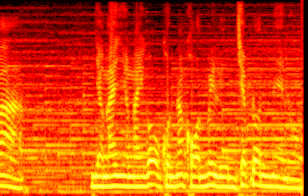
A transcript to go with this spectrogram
ว่า ยังไงยังไงก็คนนครไม่ลืมเชฟรอนแน่นอน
